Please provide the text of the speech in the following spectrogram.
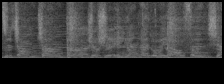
子胀胀的就是营养太多要分享，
